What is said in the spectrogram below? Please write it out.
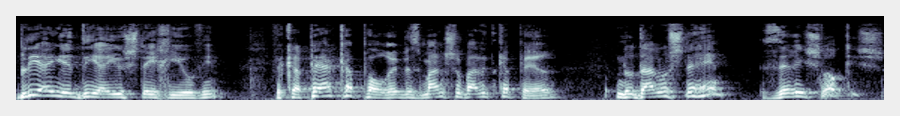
בלי הידיע היו שתי חיובים, וכלפי הכפורה, בזמן שהוא בא להתכפר, נודע לו שניהם, זה ריש לוקיש.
